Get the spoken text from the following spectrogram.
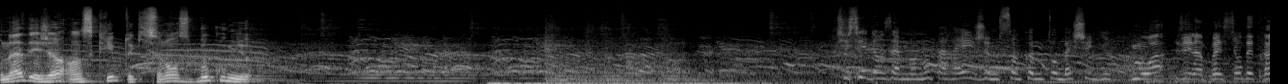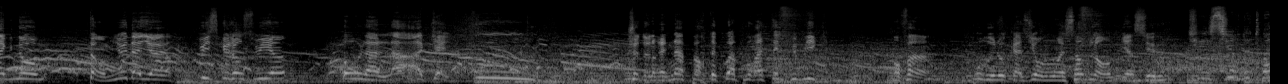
On a déjà un script qui se lance beaucoup mieux. Sais, dans un moment pareil, je me sens comme ton bachelier. Moi, j'ai l'impression d'être un gnome. Tant mieux d'ailleurs, puisque j'en suis un. Oh là là, quel fou Je donnerais n'importe quoi pour un tel public. Enfin, pour une occasion moins sanglante, bien sûr. Tu es sûr de toi?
